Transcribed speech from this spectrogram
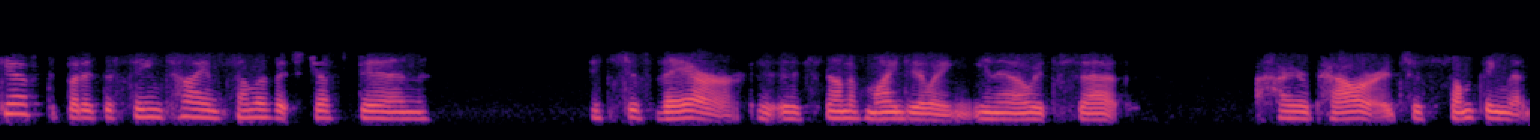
gift, but at the same time some of it's just been it's just there. It's none of my doing, you know, it's that higher power. It's just something that's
